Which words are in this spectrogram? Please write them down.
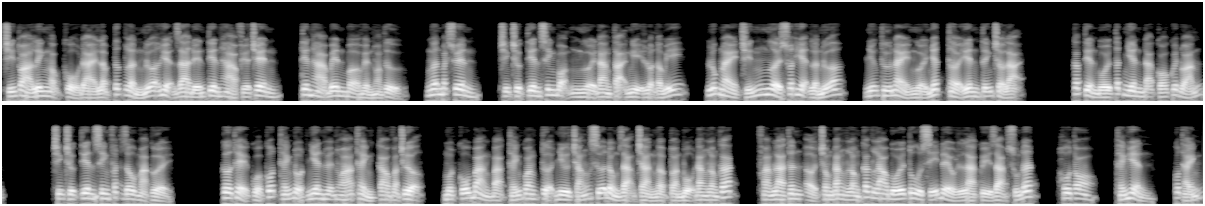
Chín tòa linh ngọc cổ đài lập tức lần nữa hiện ra đến tiên hà phía trên, tiên hà bên bờ huyền hoàng tử, ngân bách xuyên, trịnh trực tiên sinh bọn người đang tại nghị luận ở mỹ, lúc này chín người xuất hiện lần nữa, những thứ này người nhất thời yên tĩnh trở lại. Các tiền bối tất nhiên đã có quyết đoán. Trịnh trực tiên sinh phất dâu mà cười cơ thể của cốt thánh đột nhiên huyễn hóa thành cao vạn trượng, một cố bảng bạc thánh quang tựa như trắng sữa đồng dạng tràn ngập toàn bộ đăng long các. Phàm là thân ở trong đăng long các lao bối tu sĩ đều là quỳ giảm xuống đất, hô to, thánh hiển, cốt thánh!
